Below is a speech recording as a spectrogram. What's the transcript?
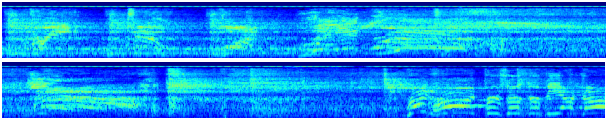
Three, two, one, let it rip! Yeah! Run hard, Berserker Byakuo!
